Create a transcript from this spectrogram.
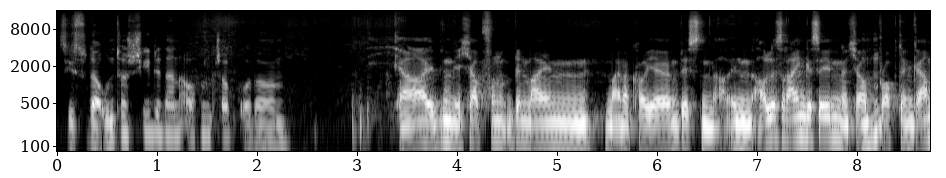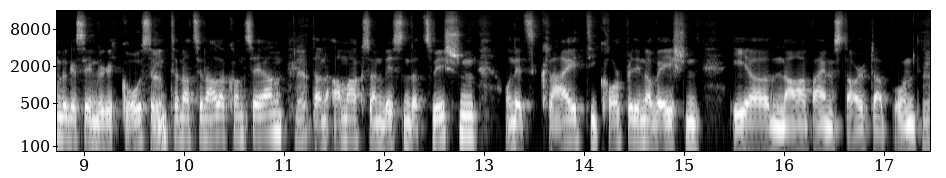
Siehst du da Unterschiede dann auch im Job oder? Ja, eben, ich habe von bin mein, meiner Karriere ein bisschen in alles reingesehen. Ich habe mhm. Procter Gamble gesehen, wirklich großer ja. internationaler Konzern. Ja. Dann Amax ein bisschen dazwischen und jetzt Clyde, die Corporate Innovation, eher nah beim Startup. Und ja.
